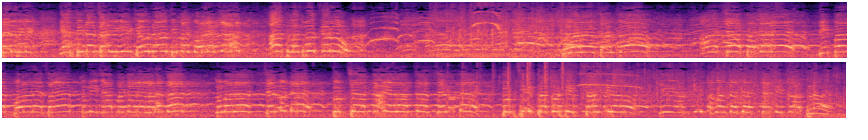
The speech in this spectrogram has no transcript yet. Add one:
सर्टिफिकेट एसटीचं सर्टिफिकेट घेऊन जाऊ. दीपक बोराड्यांच्या हात हात मजबूत करू. तुम्हाला सांगतो आजच्या प्रकारे दीपक बोराडे साहेब तुम्ही ज्या प्रकारे लढत तुम्हाला सेल्यूट आहे तुमच्या कार्याला आमचा सेल्यूट आहे तुमची प्रकृती शांती राहो. ही अगदी भगवंताच्या चरणी प्रार्थना आहे.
